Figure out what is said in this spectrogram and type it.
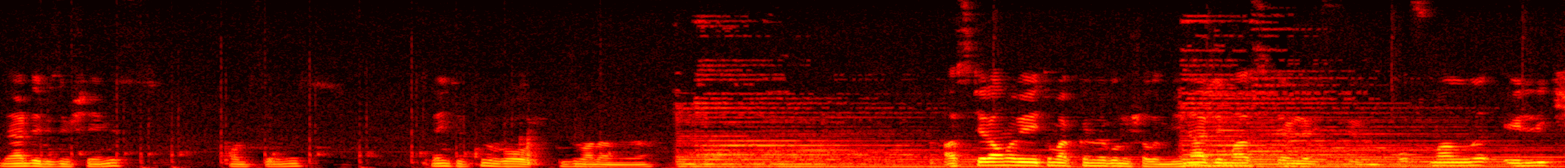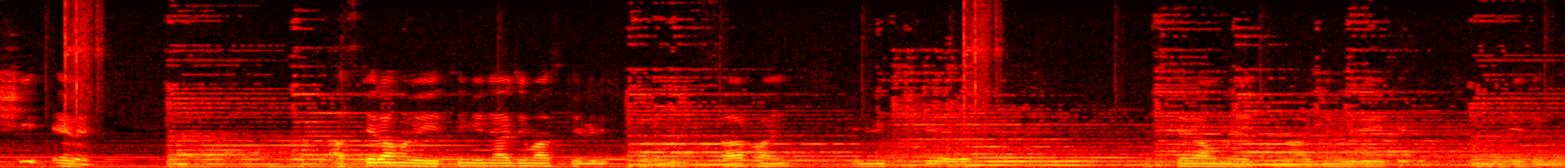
Nerede bizim şeyimiz? Komiserimiz. Sen kimsin? Rolf. Bizim adam ya. Asker alma ve eğitim hakkında konuşalım. Acemi askerler istiyorum. Osmanlı 50 kişi evet. Asker alma ve eğitim. Acemi askerler istiyorum. Sarrayın 50 kişi evet. Asker alma eğitim. Acemileri eğitim. İngiliz ediyor.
